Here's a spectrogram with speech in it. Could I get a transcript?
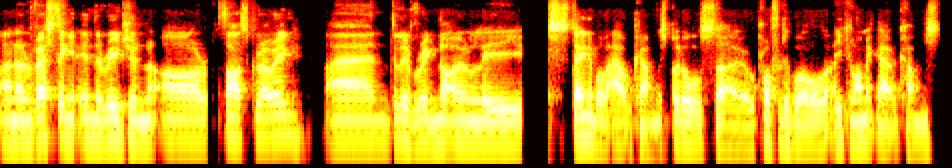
and are investing in the region are fast growing and delivering not only sustainable outcomes, but also profitable economic outcomes.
